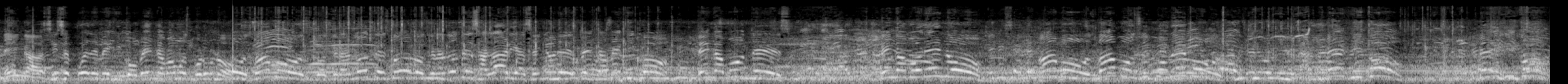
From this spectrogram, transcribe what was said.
Venga, sí se puede México, venga, vamos por uno. Vamos, vamos, los grandotes, todos los grandotes al área, señores. Venga México, venga Montes, venga Moreno. Vamos, vamos, sí podemos. México, México,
